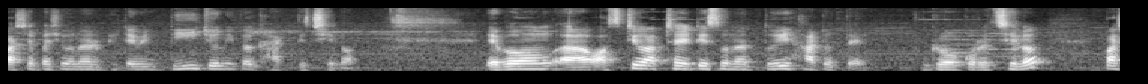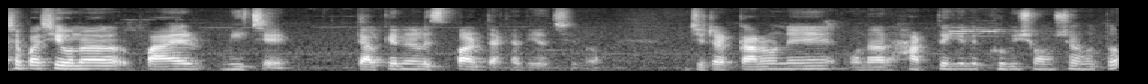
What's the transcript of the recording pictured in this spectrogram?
পাশাপাশি ওনার ভিটামিন ডি জনিত ঘাটতি ছিল এবং অস্টিও আর্থ্রাইটিস ওনার দুই হাঁটুতে গ্রো করেছিল। পাশাপাশি ওনার পায়ের নিচে ক্যালকেনাল স্পার দেখা দিয়েছিল, যেটার কারণে ওনার হাঁটতে গেলে খুবই সমস্যা হতো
